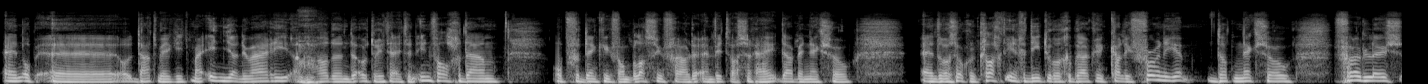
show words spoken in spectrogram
En op, uh, datum weet ik niet, maar in januari mhm. hadden de autoriteiten een inval gedaan op verdenking van belastingfraude en witwasserij, daar bij Nexo. En er was ook een klacht ingediend door een gebruiker in Californië dat Nexo fraudeleus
